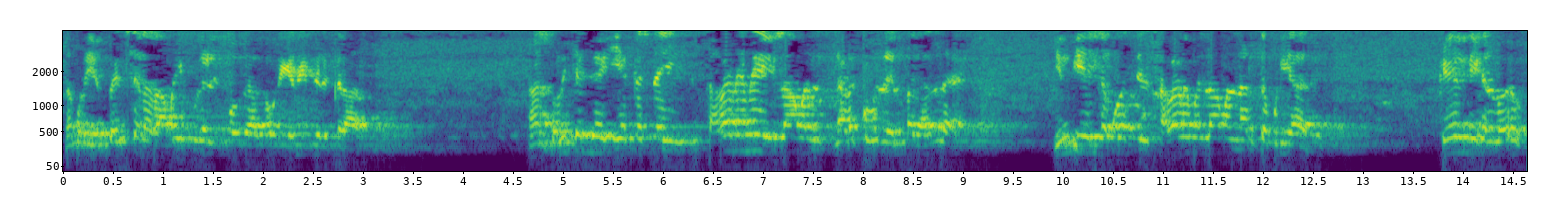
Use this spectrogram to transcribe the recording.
நம்முடைய பென்ஷனர் அமைப்புகள் இப்போது அதோடு இணைந்திருக்கிறார்கள் நான் தொழிற்சங்க இயக்கத்தை சலனமே இல்லாமல் நடத்துவது என்பது அல்ல இந்திய சமூகத்தில் சலனம் இல்லாமல் நடத்த முடியாது. கேள்விகள் வரும்.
